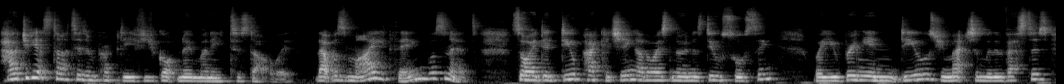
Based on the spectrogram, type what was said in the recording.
How do you get started in property if you've got no money to start with? That was my thing, wasn't it? So I did deal packaging, otherwise known as deal sourcing, where you bring in deals, you match them with investors,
